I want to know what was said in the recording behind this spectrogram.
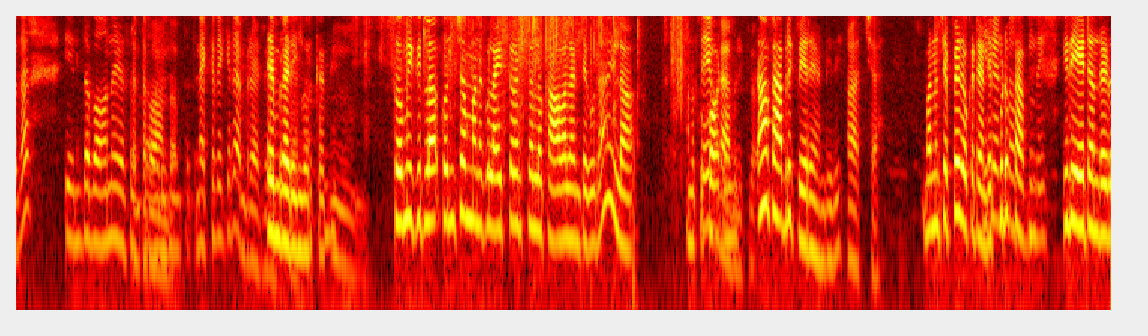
కదా. ఎంత బాగున్నాయి అసలు ఎంత బాగుందో. నెక్ దగ్గర ఎంబ్రాయిడరీ ఎంబ్రాయిడింగ్ వర్క్ అండి. సో మీకు ఇట్లా కొంచెం మనకు లైట్ కలర్స్లలో కావాలంటే కూడా ఇలా మనకు కాటన్ ఫ్యాబ్రిక్ వేరే అండి ఇది. అచ్చా. మనం చెప్పేది ఒకటే అండి. ఎప్పుడు? ఇది eight hundred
